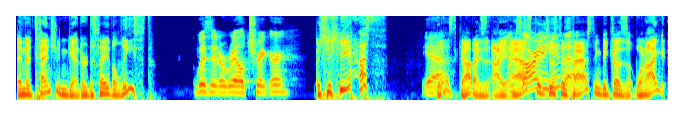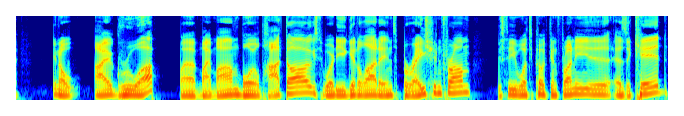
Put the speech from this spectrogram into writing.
an attention getter to say the least. Was it a real trigger? yes. Yeah. Yes, God, I, I I'm asked it just in that. passing because when I, you know, I grew up, uh, my mom boiled hot dogs. Where do you get a lot of inspiration from? You see what's cooked in front of you as a kid.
